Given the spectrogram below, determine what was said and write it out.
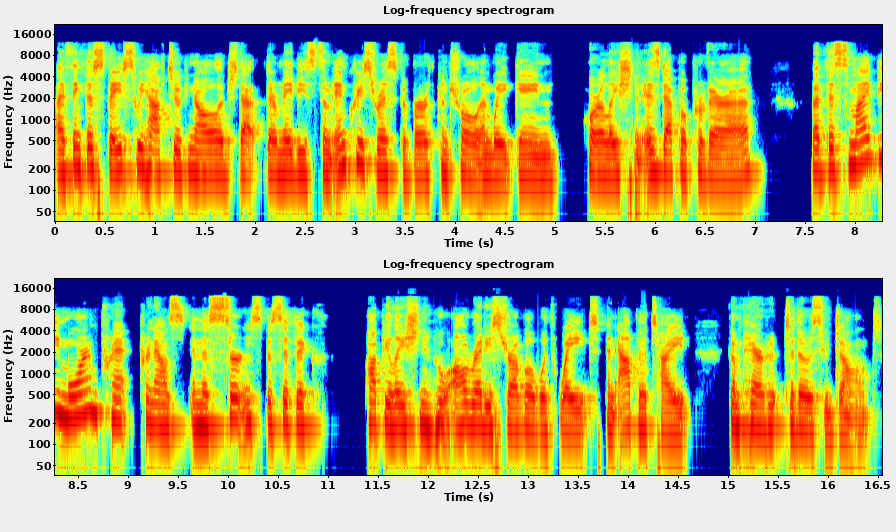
I think the space we have to acknowledge that there may be some increased risk of birth control and weight gain correlation is Depo-Provera but this might be more impr- pronounced in this certain specific population who already struggle with weight and appetite compared to those who don't.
